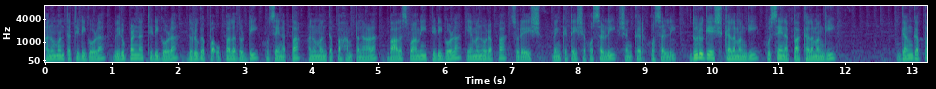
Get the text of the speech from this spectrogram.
ಹನುಮಂತ ತಿಡಿಗೋಳ, ವಿರುಪಣ್ಣ ತಿಡಿಗೋಳ, ದುರುಗಪ್ಪ ಉಪ್ಪಲದೊಡ್ಡಿ, ಹುಸೇನಪ್ಪ, ಹನುಮಂತಪ್ಪ ಹಂಪನಾಳ, ಬಾಲಸ್ವಾಮಿ ತಿಡಿಗೋಳ, ಯಮನೂರಪ್ಪ ಸುರೇಶ್, ವೆಂಕಟೇಶ ಹೊಸಳ್ಳಿ, ಶಂಕರ್ ಹೊಸಳ್ಳಿ, ದುರುಗೇಶ್ ಕಲಮಂಗಿ, ಹುಸೇನಪ್ಪ ಕಲಮಂಗಿ ಗಂಗಪ್ಪ,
